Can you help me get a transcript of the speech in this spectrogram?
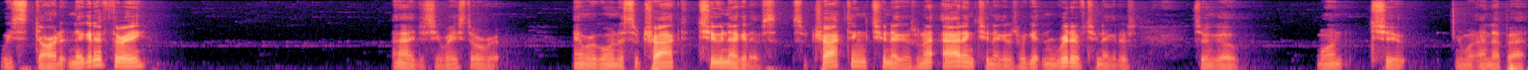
we start at negative 3. I just erased over it and we're going to subtract two negatives. Subtracting two negatives. We're not adding two negatives. We're getting rid of two negatives. So we can go 1, 2, and we'll end up at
